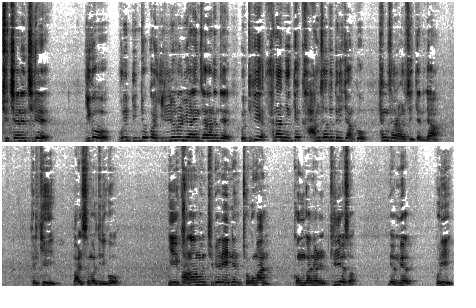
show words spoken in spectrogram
주최하는 측에 이거 우리 민족과 인류를 위한 행사라는데 어떻게 하나님께 감사도 드리지 않고 행사를 할 수 있겠느냐 그렇게 말씀을 드리고 이 광화문 주변에 있는 조그만 공간을 빌려서 몇몇 우리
